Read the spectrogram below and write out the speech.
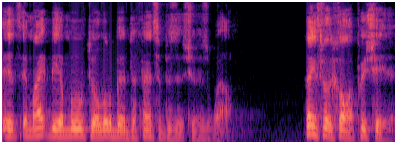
it, it might be a move to a little bit of defensive position as well. Thanks for the call. Appreciate it.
